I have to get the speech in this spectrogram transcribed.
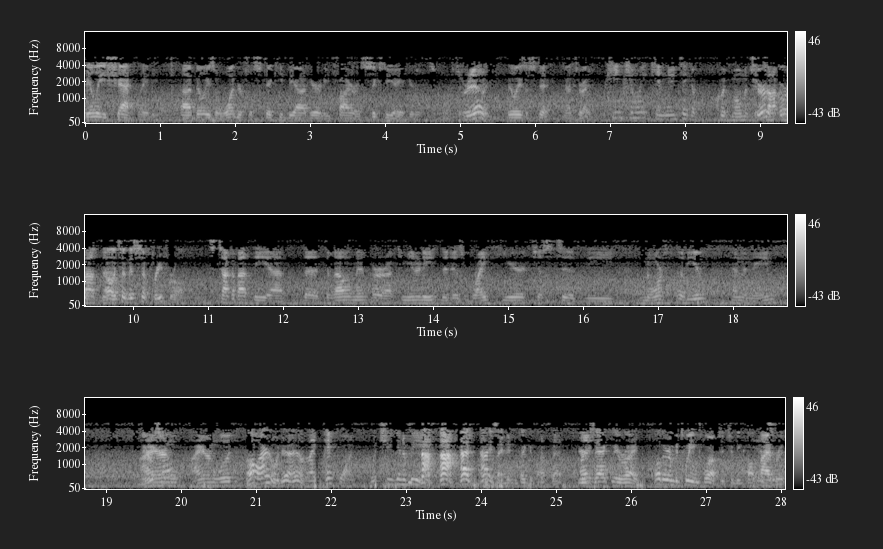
Billy Shack lady. Uh, Billy's a wonderful stick. He'd be out here and he'd fire a 68 here. at this course. Really? Billy's a stick. That's right. Can, can we can we take a quick moment to Sure. talk of course. about the oh, it's a, this is a free for all. Let's talk about the uh, the development or uh, community that is right here, just to the north of you, and the name. Iron, Ironwood. Oh, Ironwood. Yeah, yeah. Like pick one. Which are you gonna be? nice. I didn't think about that. You're Like- exactly right. Well, they're in between clubs. It should be called hybrid.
